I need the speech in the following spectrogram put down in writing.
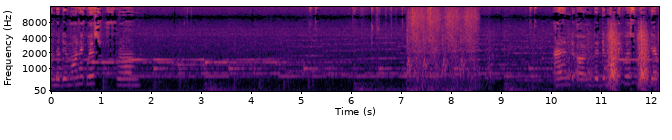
and the demonic wisp from. And um, the demonic wisp you'll get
